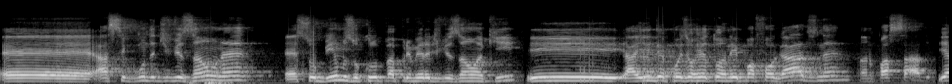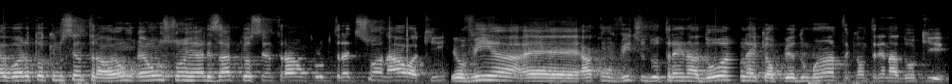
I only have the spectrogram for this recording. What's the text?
é, a segunda divisão, né? É, subimos o clube para a primeira divisão aqui e aí depois eu retornei para Afogados, né? Ano passado. E agora eu tô aqui no Central. É um, é um sonho realizado porque o Central é um clube tradicional aqui. Eu vinha é, a convite do treinador, né? Que é o Pedro Manta, que é um treinador que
